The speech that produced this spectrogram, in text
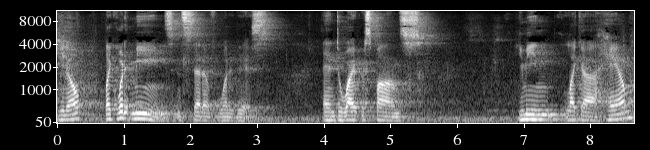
you know, like what it means instead of what it is. And Dwight responds, you mean like a ham?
